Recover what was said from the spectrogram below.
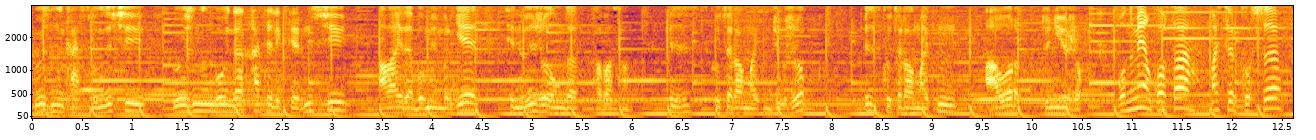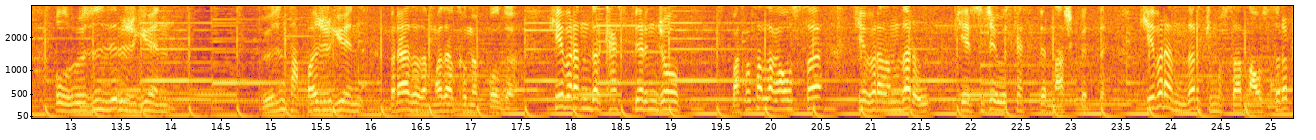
Өзіңнің кәсібіңді сүй өзіңнің бойындағы қателіктеріңді сүй. Алайда бұмен бірге сен өз жолыңды табасың. Біз көтере алмайтын жүк жоқ. Біз көтере алмайтын ауыр дүние жоқ. Бұнымен қоса мастер курсы бұл өзін іздеп жүрген өзін таппай жүрген біраз адамға да көмек болды. Кейбір адамдар кәсіптерін жауып басқа салаға ауысты кейбір адамдар керісінше өз кәсіптерін ашып кетті. Кейбір адамдар жұмыстарын ауыстырып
